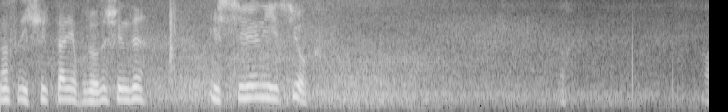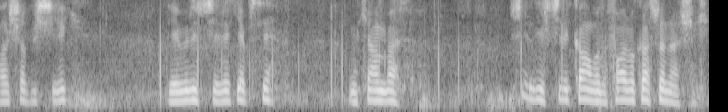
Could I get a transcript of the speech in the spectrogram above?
nasıl işçilikler yapılıyordu şimdi işçiliğin iyisi yok. Ahşap işçilik, demir işçilik hepsi mükemmel. Şimdi işçilik kalmadı. Fabrikasyon her şey.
